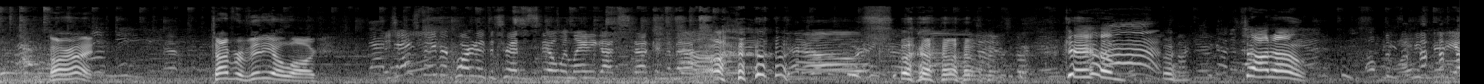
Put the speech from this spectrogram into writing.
All right. Time for a video log. Is your favorite part of the trip still when Lanny got stuck in the back? Cam! Tato! His video.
